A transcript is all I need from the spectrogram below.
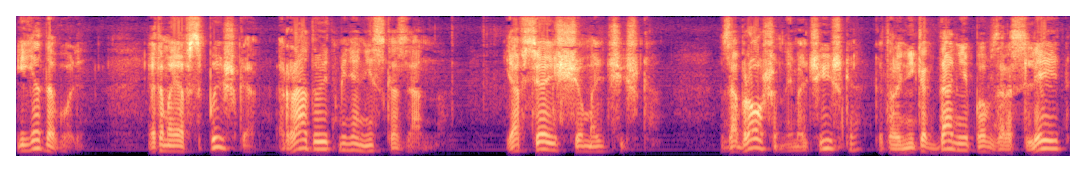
И я доволен. Эта моя вспышка радует меня несказанно. Я все еще мальчишка. Заброшенный мальчишка, который никогда не повзрослеет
